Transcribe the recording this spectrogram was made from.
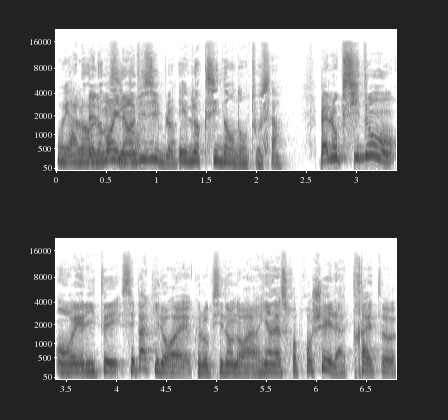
Oui, alors tellement il est invisible. Et l'Occident dans tout ça ben, L'Occident, en réalité, c'est pas que l'Occident n'aurait rien à se reprocher. La traite euh,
